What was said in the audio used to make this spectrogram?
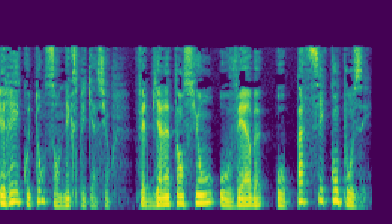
Réécoutons son explication. Faites bien attention au verbe au passé composé.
